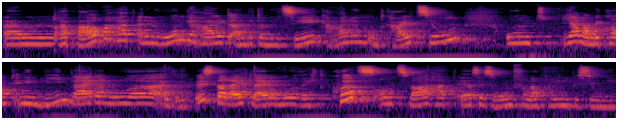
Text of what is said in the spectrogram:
Ähm, Rhabarber hat einen hohen Gehalt an Vitamin C, Kalium und Calcium und ja, man bekommt ihn in Wien leider nur, also in Österreich leider nur recht kurz und zwar hat er Saison von April bis Juni.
